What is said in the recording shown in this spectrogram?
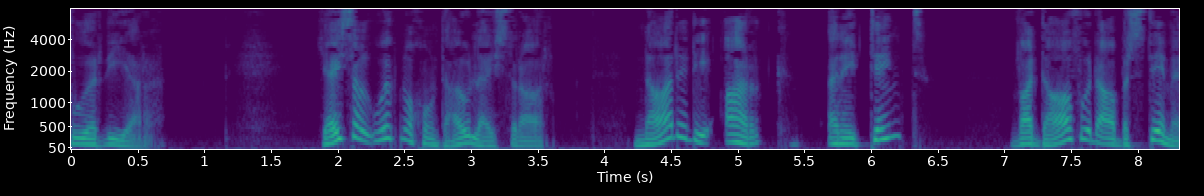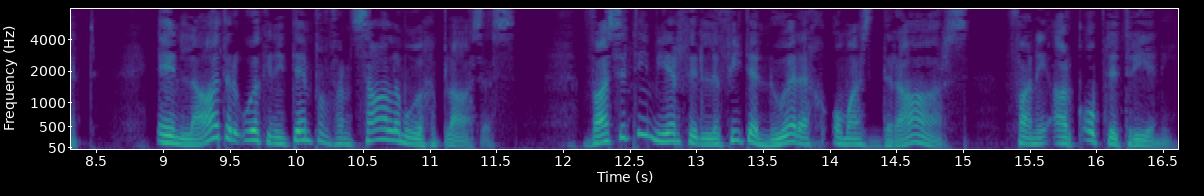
voor die Here. Jy sal ook nog onthou luisteraar, nadat die ark in die tent wat daarvoor daar bestem het en later ook in die tempel van Salomo geplaas is, was dit nie meer vir die leviete nodig om as draers van die ark op te tree nie.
